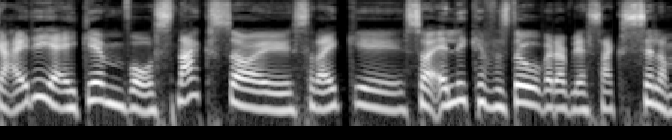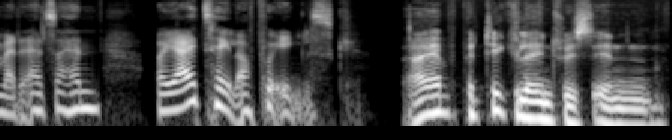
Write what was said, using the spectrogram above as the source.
guide jer igennem vores snak, så, øh, så, der ikke, øh, så alle kan forstå, hvad der bliver sagt, selvom at, altså, han og jeg taler på engelsk. I have a particular interest in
